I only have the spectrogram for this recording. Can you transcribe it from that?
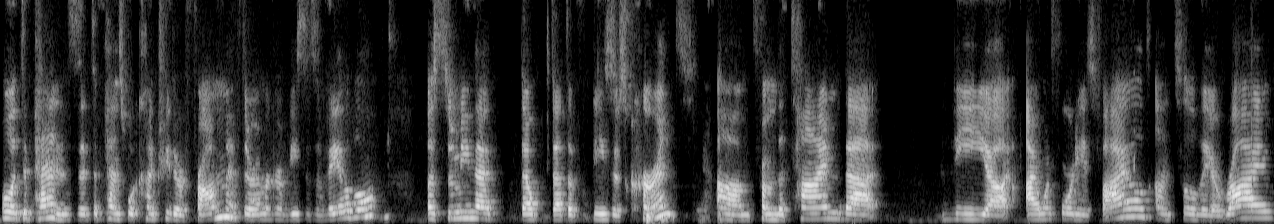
Well, it depends. It depends what country they're from, if their immigrant visa is available. Assuming that, that, that the visa is current, um, from the time that the uh, I 140 is filed until they arrive,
